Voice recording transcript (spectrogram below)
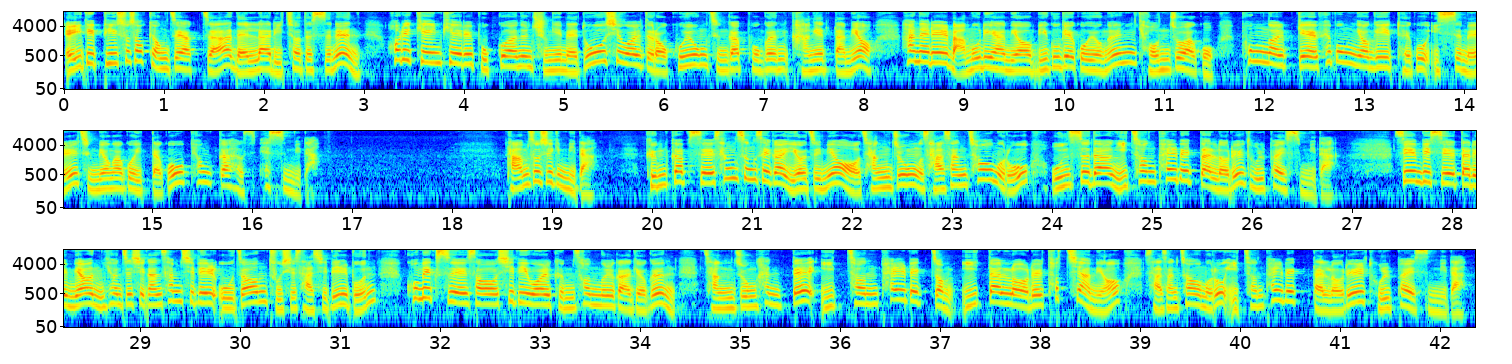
ADP 수석 경제학자 넬라 리처드스는 허리케인 피해를 복구하는 중임에도 10월 들어 고용 증가폭은 강했다며 한 해를 마무리하며 미국의 고용은 견조하고 폭넓게 회복력이 되고 있음을 증명하고 있다고 평가했습니다. 다음 소식입니다. 금값의 상승세가 이어지며 장중 사상 처음으로 온스당 2,800달러를 돌파했습니다. CNBC에 따르면 현지 시간 30일 오전 2시 41분 코맥스에서 12월 금 선물 가격은 장중 한때 2,800.2달러를 터치하며 사상 처음으로 2,800달러를 돌파했습니다.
